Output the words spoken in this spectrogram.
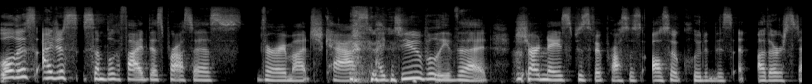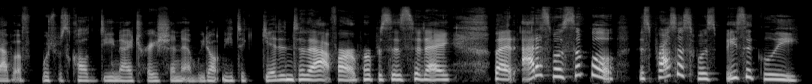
well, this, I just simplified this process very much, Cass. I do believe that Chardonnet's specific process also included this other step of which was called denitration, and we don't need to get into that for our purposes today. But at its most simple, this process was basically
